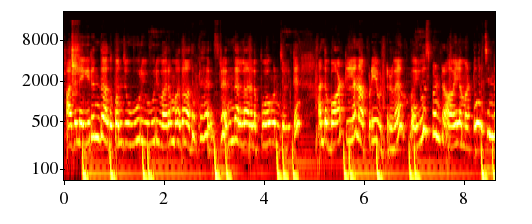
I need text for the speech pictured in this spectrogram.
அதில் இருந்து அது கொஞ்சம் ஊறி ஊறி வரும்போது அதோட ஸ்ட்ரென்த் எல்லாம் அதில் போகும்னு சொல்லிட்டு அந்த பாட்டிலில் நான் அப்படியே விட்டுருவேன். யூஸ் பண்ணுற ஆயிலை மட்டும் ஒரு சின்ன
